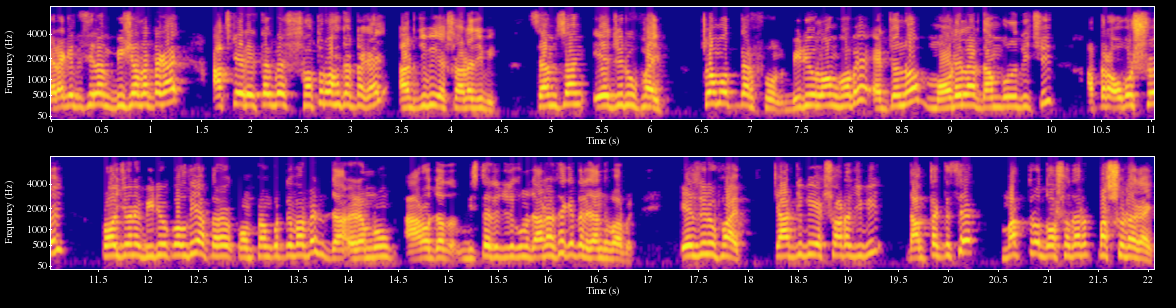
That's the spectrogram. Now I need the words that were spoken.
এর আগে দিয়েছিলাম বিশ হাজার টাকায়, আজকে রেট থাকবে সতেরো হাজার টাকায়, আট জিবি একশো আঠাশ GB Samsung A zero five চমৎকার ফোন ভিডিও লং হবে, এর জন্য মডেল আর দাম বলে দিচ্ছি। আপনারা অবশ্যই প্রয়োজনে ভিডিও কল দিয়ে আপনারা কনফার্ম করতে পারবেন এরম রকম আরও বিস্তারিত যদি কোনো জানার থাকে তাহলে জানতে পারবেন। এ জিরো ফাইভ চার জিবি একশো আঠাশ জিবি দাম থাকতেছে মাত্র দশ হাজার পাঁচশো টাকায়।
